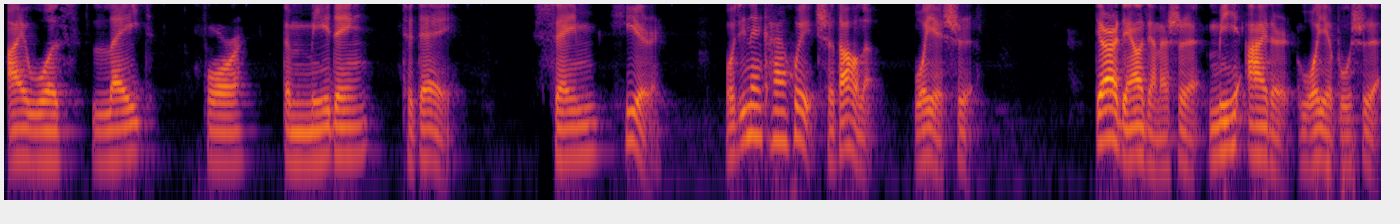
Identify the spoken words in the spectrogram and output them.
I was late for the meeting today. Same here. 我今天开会迟到了，我也是。第二点要讲的是 me either，我也不是。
